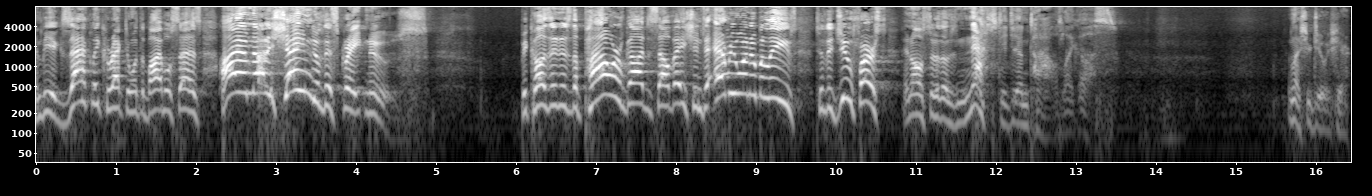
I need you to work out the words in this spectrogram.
and be exactly correct in what the Bible says. I am not ashamed of this great news. Because it is the power of God to salvation to everyone who believes, to the Jew first, and also to those nasty Gentiles like us. Unless you're Jewish here.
